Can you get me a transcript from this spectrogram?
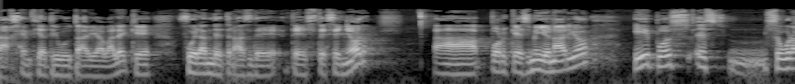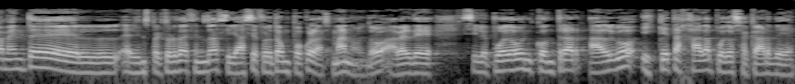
agencia tributaria, ¿vale? Que fueran detrás de, este señor, ah, porque es millonario y pues es seguramente el, inspector de Hacienda si ya se frota un poco las manos, ¿no? A ver de si le puedo encontrar algo y qué tajada puedo sacar de,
